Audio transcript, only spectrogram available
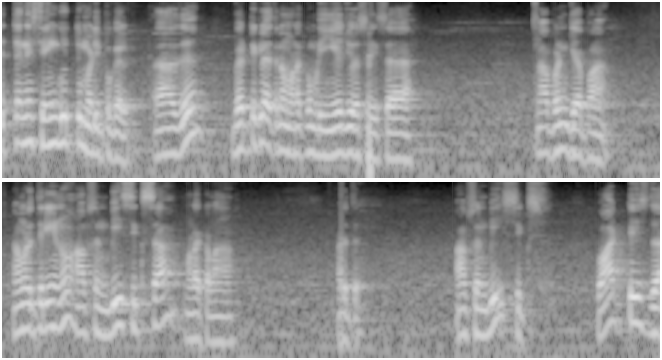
எத்தனை செங்குத்து மடிப்புகள்? அதாவது வெர்டிக்கலாக எத்தனை மடக்க முடியும்? ஏஜுர சைஸை அப்படின்னு கேட்பான். நம்மளுக்கு தெரியணும். ஆப்ஷன் பி சிக்ஸாக மடக்கலாம். அடுத்து. Option B six what is the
